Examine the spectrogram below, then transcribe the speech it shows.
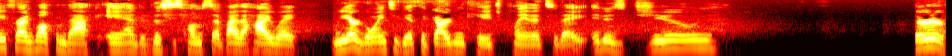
Hey friend, welcome back. And this is Homestead by the Highway. We are going to get the garden cage planted today. It is June 3rd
